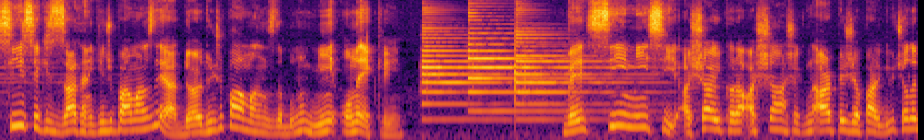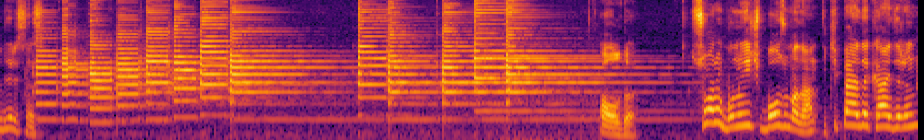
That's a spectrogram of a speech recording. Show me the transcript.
C8 zaten ikinci parmağınızda ya. Dördüncü parmağınızda bunu Mi 10'u ekleyin. Ve C, Mi, C aşağı yukarı aşağı şeklinde arpej yapar gibi çalabilirsiniz. Oldu. Sonra bunu hiç bozmadan iki perde kaydırın.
